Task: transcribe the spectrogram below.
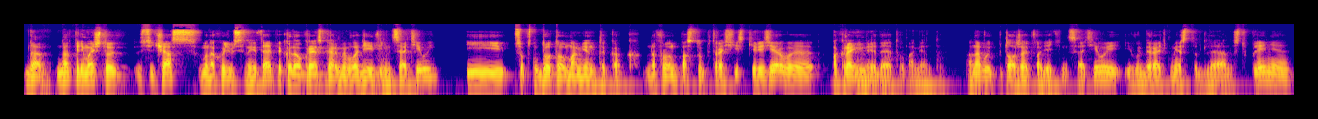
Да, надо понимать, что сейчас мы находимся на этапе, когда украинская армия владеет инициативой, и, собственно, до того момента, как на фронт поступят российские резервы, по крайней мере, до этого момента, она будет продолжать владеть инициативой и выбирать место для наступления.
